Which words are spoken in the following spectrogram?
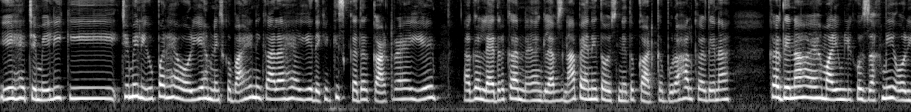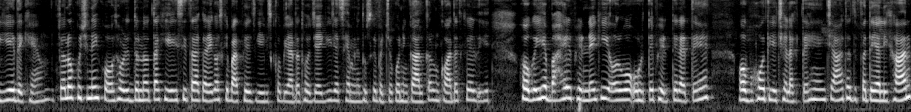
ये है चमेली की, चमेली ऊपर है और ये हमने इसको बाहर निकाला है। ये देखें किस कदर काट रहा है ये। अगर लेदर का ग्लव्स ना पहने तो इसने तो काट कर बुरा हाल कर देना कर देना है हमारी उंगली को ज़ख्मी और ये देखें, चलो कुछ नहीं, को थोड़ी दिनों तक ये इसी तरह करेगा, उसके बाद फिर ये इसको भी आदत हो जाएगी। जैसे हमने दूसरे बच्चों को निकाल कर उनको आदत कर दी, हो गई है बाहर फिरने की और वो उड़ते फिरते रहते हैं। और बहुत ही अच्छे लगते हैं। चाहत फ़तेह अली ख़ान,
